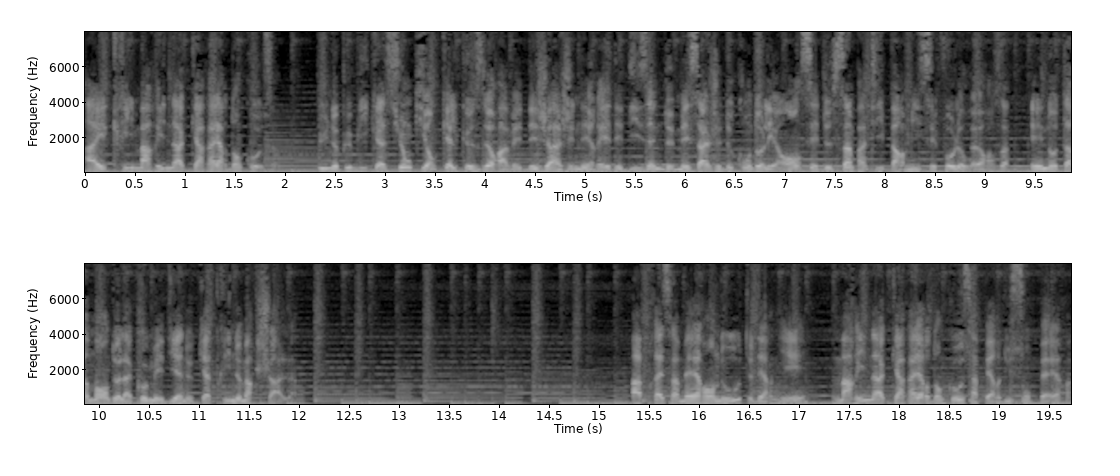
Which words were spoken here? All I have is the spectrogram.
a écrit Marina Carrère d'Ancause. Une publication qui en quelques heures avait déjà généré des dizaines de messages de condoléances et de sympathie parmi ses followers, et notamment de la comédienne Catherine Marshall. Après sa mère en août dernier, Marina Carrère d'Ancos a perdu son père,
